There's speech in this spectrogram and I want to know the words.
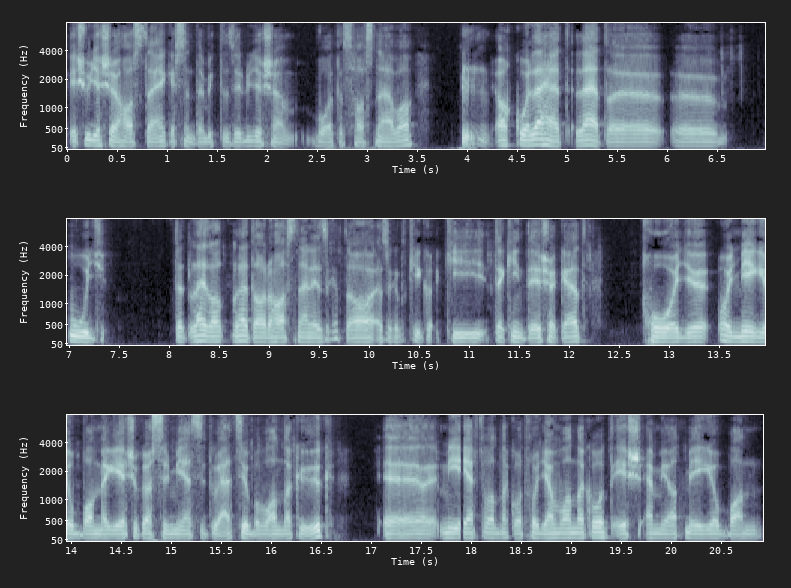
és ügyesen használják, és szerintem itt azért ügyesen volt ez használva, akkor lehet, lehet úgy, tehát lehet, lehet arra használni ezeket a, ezeket a ki- kitekintéseket, hogy, hogy még jobban megértsük azt, hogy milyen szituációban vannak ők, miért vannak ott, hogyan vannak ott, és emiatt még jobban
